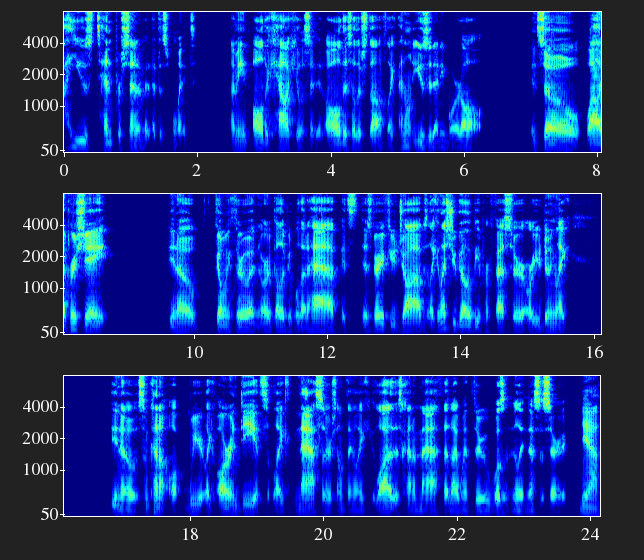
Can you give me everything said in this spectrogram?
I use 10% of it at this point. I mean, all the calculus I did, all this other stuff, like I don't use it anymore at all. And so, while I appreciate, you know, going through it or other people that have it's there's very few jobs like unless you go be a professor or you're doing like you know some kind of weird like r&d it's like nasa or something like a lot of this kind of math that i went through wasn't really necessary yeah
